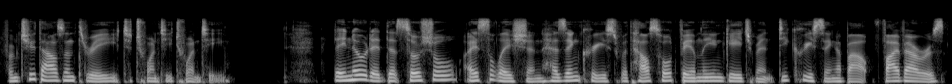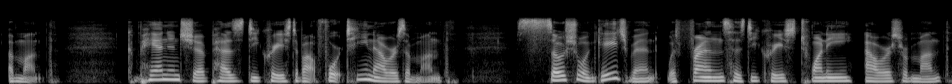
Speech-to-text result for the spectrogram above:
from 2003 to 2020. They noted that social isolation has increased with household family engagement decreasing about five hours a month. Companionship has decreased about 14 hours a month Social engagement with friends has decreased 20 hours per month,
